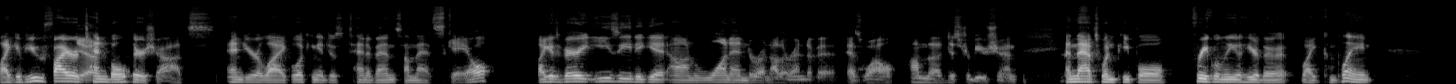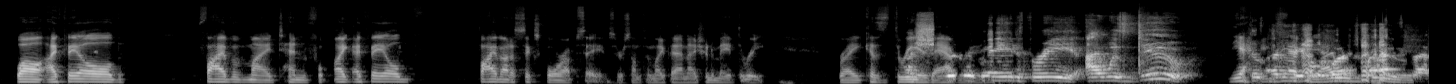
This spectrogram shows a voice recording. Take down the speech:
Like if you fire Yeah. 10 bolter shots and you're like looking at just 10 events on that scale, like it's very easy to get on one end or another end of it as well on the distribution. And that's when people frequently you'll hear the like complaint, well, I failed five of my 10 fo- like I failed five out of six four up saves or something like that and I should have made 3. Right? Cuz 3 I is average. made three. I was due. Yeah, 'cause I exactly. failed I my was class due. class.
